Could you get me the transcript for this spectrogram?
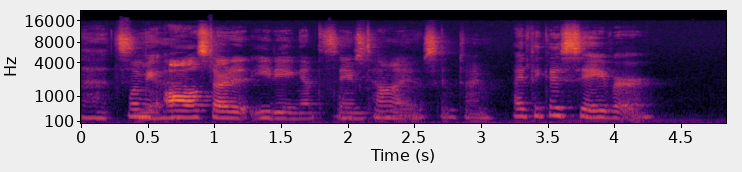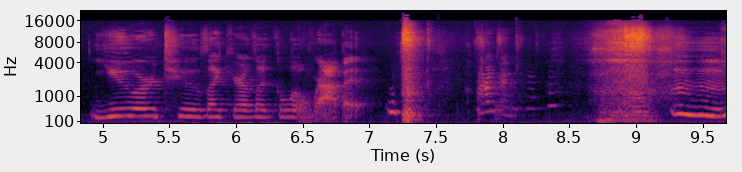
That's when we all started eating at the same time. Same time. I think I savor. You are too like you're like a little rabbit. mm-hmm.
